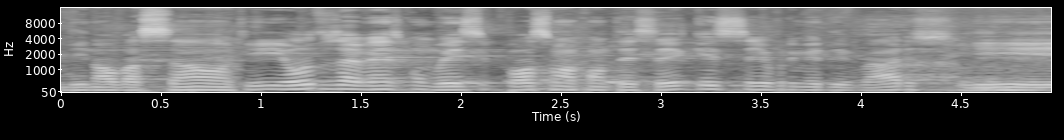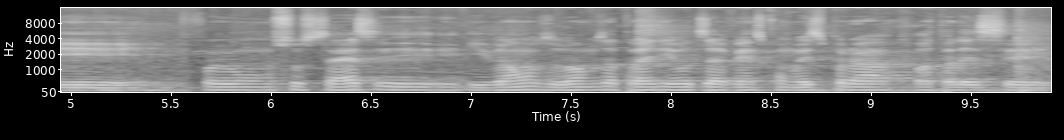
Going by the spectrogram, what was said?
de inovação. Que outros eventos como esse possam acontecer, que esse seja o primeiro de vários. E foi um sucesso e, e vamos, vamos atrás de outros eventos como esse para fortalecer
